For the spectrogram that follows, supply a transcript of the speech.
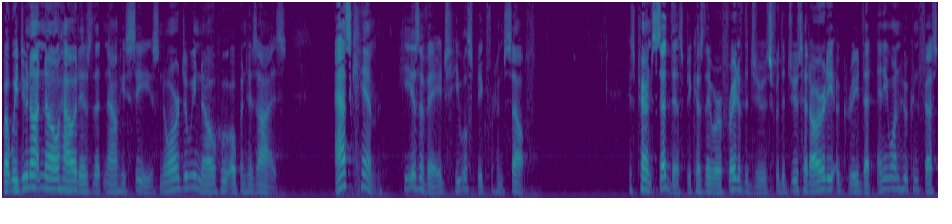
But we do not know how it is that now he sees, nor do we know who opened his eyes. Ask him. He is of age. He will speak for himself. His parents said this because they were afraid of the Jews, for the Jews had already agreed that anyone who confessed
